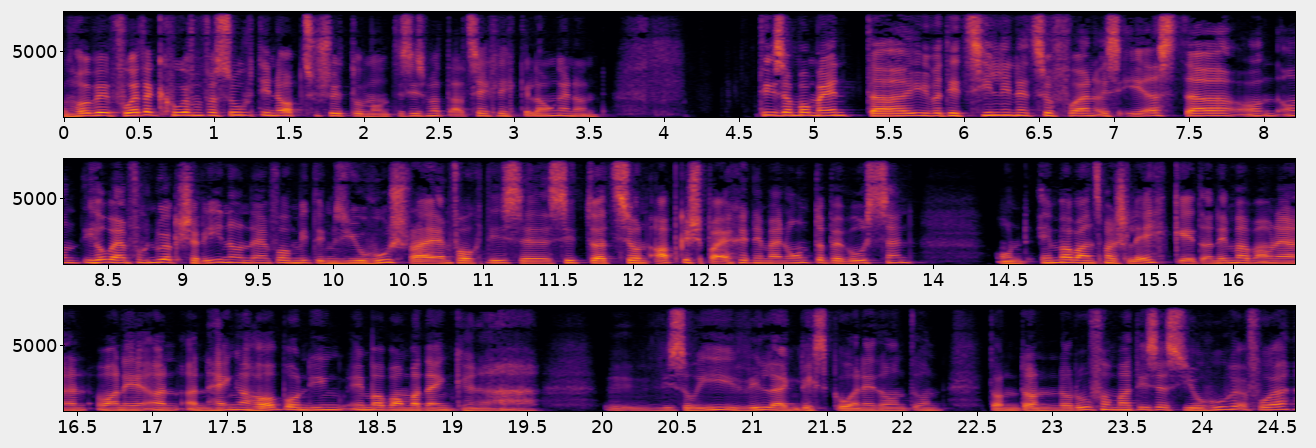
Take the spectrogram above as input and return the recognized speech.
und habe vor der Kurven versucht, ihn abzuschütteln und das ist mir tatsächlich gelungen. Und dieser Moment, da über die Ziellinie zu fahren als erster und, und ich habe einfach nur geschrien und einfach mit dem Juhu-Schrei einfach diese Situation abgespeichert in mein Unterbewusstsein. Und immer, wenn es mir schlecht geht und immer, wenn ich einen, wenn ich einen, einen Hänger habe und immer, wenn man denkt, ah, wieso ich, ich will eigentlich gar nicht. Und, und dann, dann rufen wir dieses Juhu hervor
